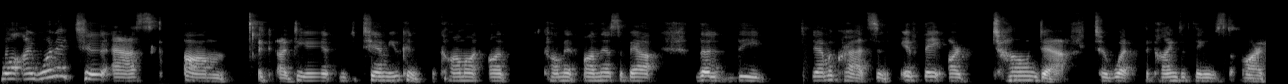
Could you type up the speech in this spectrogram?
Well, I wanted to ask um, uh, Tim. You can comment on comment on this about the the Democrats and if they are tone deaf to what the kinds of things are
